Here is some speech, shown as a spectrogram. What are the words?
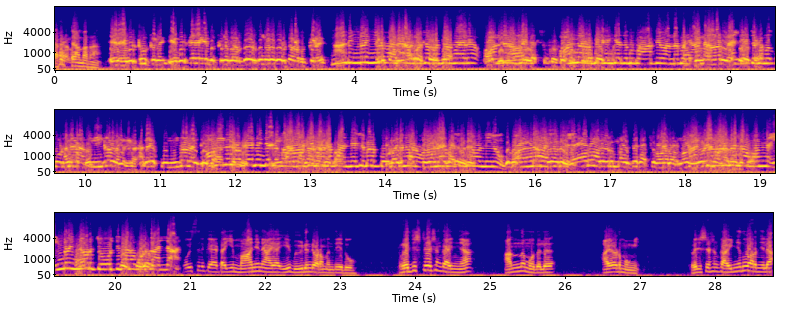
കറക്റ്റാൻ പറഞ്ഞ. വോയിസിൽ കേട്ട ഈ മാന്യനായ ഈ വീടിന്റെ ഉടമ എന്ത് ചെയ്തു? രജിസ്ട്രേഷൻ കഴിഞ്ഞ അന്ന് മുതൽ അയാൾ മുങ്ങി. രജിസ്ട്രേഷൻ കഴിഞ്ഞതും അറിഞ്ഞില്ല.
